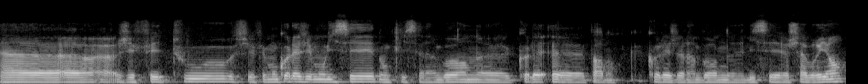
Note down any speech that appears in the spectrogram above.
Euh, j'ai fait tout, j'ai fait mon collège et mon lycée, donc lycée Alain Borne, euh, collè- euh, pardon, collège Alain Borne, lycée Chabriand.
